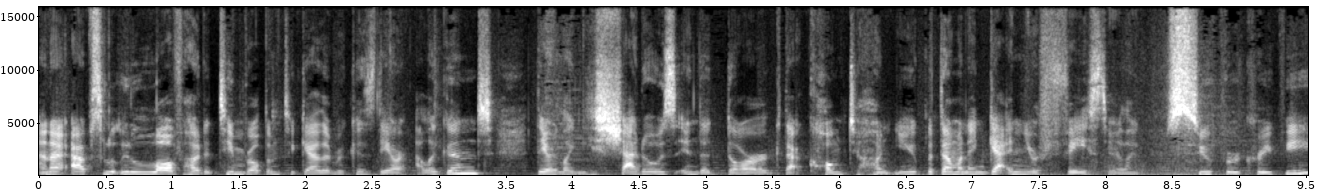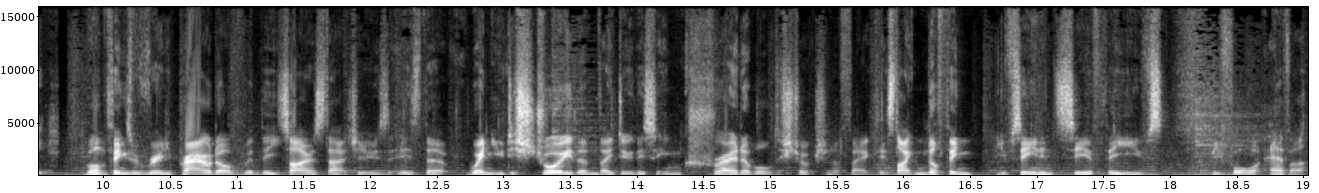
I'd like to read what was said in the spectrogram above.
And I absolutely love how the team brought them together because they are elegant. They're like these shadows in the dark that come to hunt you, but then when they get in your face, they're like super creepy. One of the things we're really proud of with the siren statues is that when you destroy them, they do this incredible destruction effect. It's like nothing you've seen in Sea of Thieves before ever.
